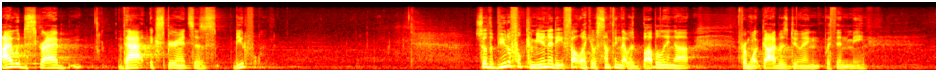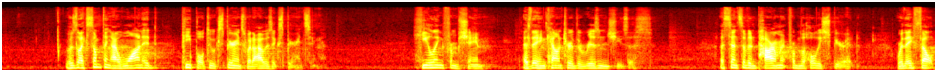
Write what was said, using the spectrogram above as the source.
I would describe that experience as beautiful. So the beautiful community felt like it was something that was bubbling up from what God was doing within me. It was like something I wanted people to experience what I was experiencing healing from shame as they encounter the risen Jesus, a sense of empowerment from the Holy Spirit where they felt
